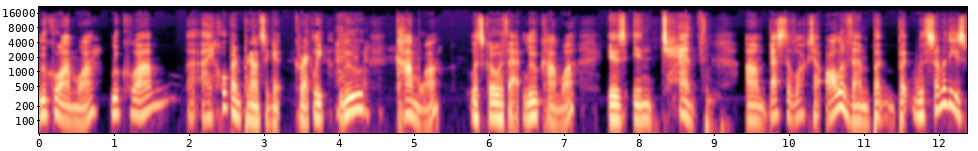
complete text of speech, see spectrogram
Lukuamwa. Lukuam, I hope I'm pronouncing it correctly. Lu Kamwa, let's go with that. Lu Kamwa is in 10th. Um, best of luck to all of them. But but with some of these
